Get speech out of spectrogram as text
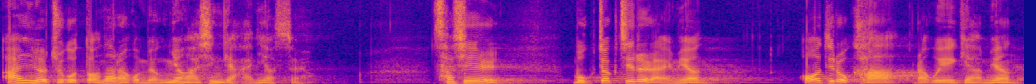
알려주고 떠나라고 명령하신 게 아니었어요. 사실 목적지를 알면 어디로 가라고 얘기하면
